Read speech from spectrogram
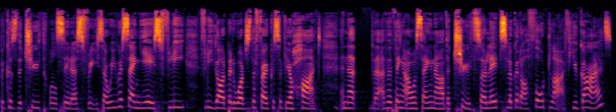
because the truth will set us free. So we were saying, yes, flee, flee God, but what's the focus of your heart? And that, the other thing I was saying now, the truth. So let's look at our thought life. You guys,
